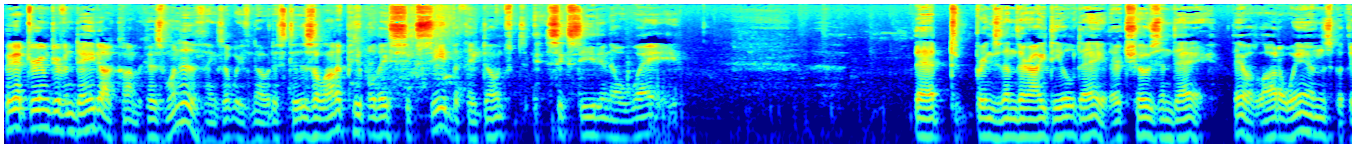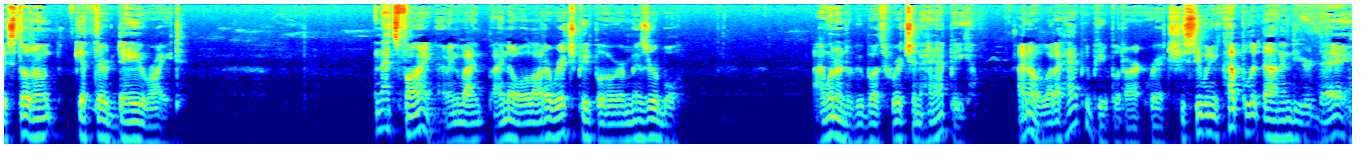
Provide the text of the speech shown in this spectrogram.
We got dreamdrivenday.com because one of the things that we've noticed is a lot of people they succeed, but they don't succeed in a way that brings them their ideal day, their chosen day. They have a lot of wins, but they still don't get their day right. And that's fine. I mean, I, I know a lot of rich people who are miserable. I want them to be both rich and happy. I know a lot of happy people that aren't rich. You see, when you couple it down into your day,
